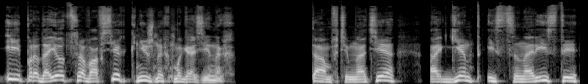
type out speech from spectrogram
и продается во всех книжных магазинах. Там, в темноте, агент и сценаристы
